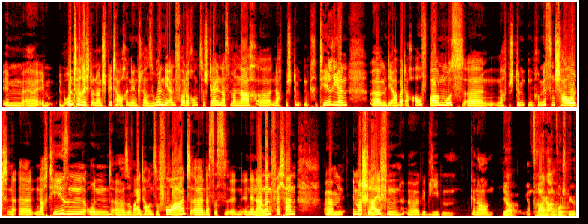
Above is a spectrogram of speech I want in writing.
im, äh, im, im Unterricht und dann später auch in den Klausuren die Anforderung zu stellen, dass man nach, äh, nach bestimmten Kriterien ähm, die Arbeit auch aufbauen muss, äh, nach bestimmten Prämissen schaut, äh, nach Thesen und äh, so weiter und so fort. Äh, das ist in, in den ja. anderen Fächern ähm, immer schleifen äh, geblieben. Genau. Ja, Frage-Antwort-Spiel.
